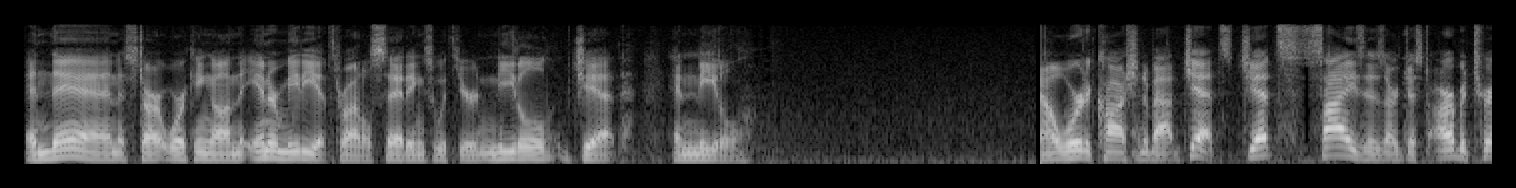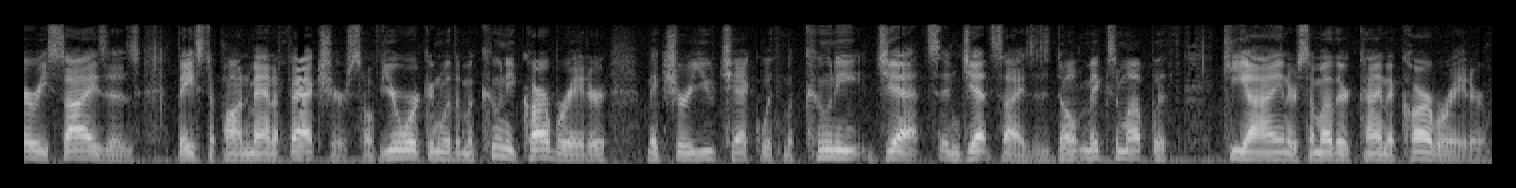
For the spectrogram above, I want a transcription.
and then start working on the intermediate throttle settings with your needle, jet, and needle. Now, a word of caution about jets. Jets sizes are just arbitrary sizes based upon manufacturer. So if you're working with a Mikuni carburetor, make sure you check with Mikuni jets and jet sizes. Don't mix them up with Keihin or some other kind of carburetor.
